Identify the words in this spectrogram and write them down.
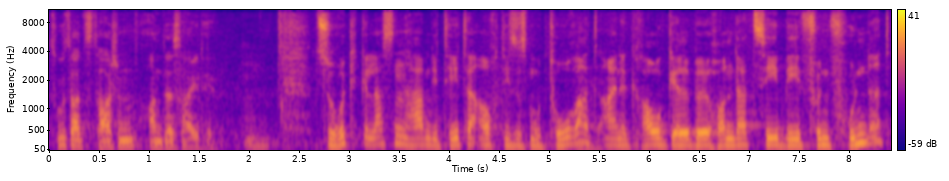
Zusatztaschen an der Seite. Mhm. Zurückgelassen haben die Täter auch dieses Motorrad, eine grau-gelbe Honda CB 500.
